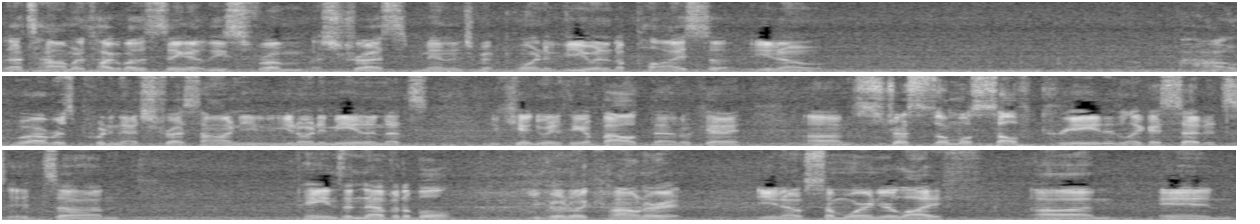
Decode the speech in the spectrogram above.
that's how I'm going to talk about this thing, at least from a stress management point of view, and it applies to you know how, whoever's putting that stress on you. You know what I mean? And that's you can't do anything about that. Okay, um, stress is almost self-created. Like I said, it's it's um, pain's inevitable. You're going to encounter it. You know, somewhere in your life, um, and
